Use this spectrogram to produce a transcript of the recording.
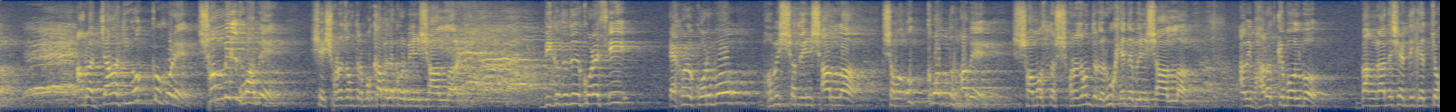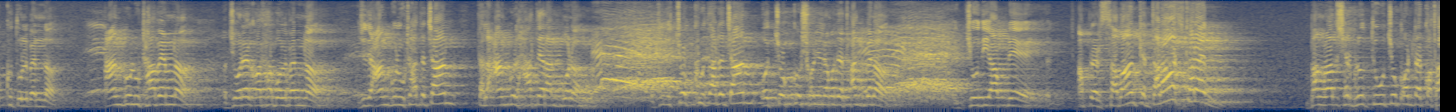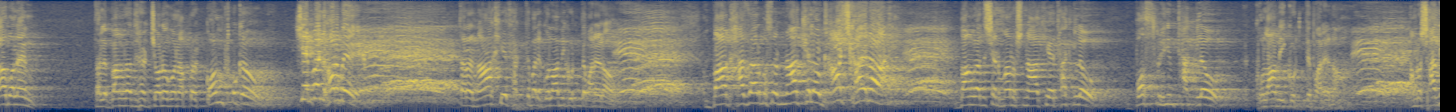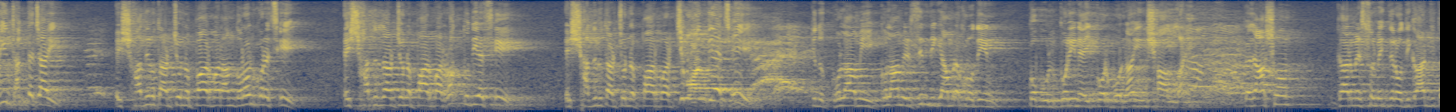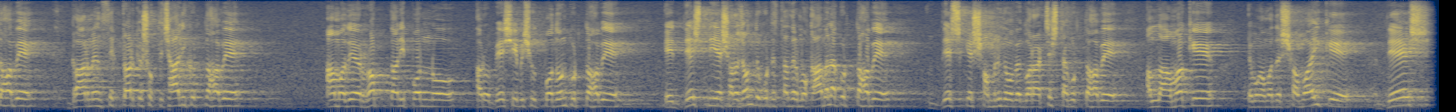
আমরা জাতি ঐক্য করে, সম্মিলিতভাবে সেই ষড়যন্ত্র মোকাবেলা করবে ইনশাআল্লাহ। বিগত দিনে করেছি, এখনও করব, ভবিষ্যতে ইনশাআল্লাহ সব ঐক্যবদ্ধভাবে সমস্ত ষড়যন্ত্রকে রুখে দেবে ইনশাআল্লাহ। আমি ভারতকে বলব, বাংলাদেশের দিকে চক্ষু তুলবেন না। আঙ্গুল উঠাবেন না, জোরে কথা বলবেন না। যদি আঙ্গুল উঠাতে চান, তাহলে আঙ্গুল হাতে রাখব না। যদি চক্ষু তাতে চান, ওই চক্ষু শরীরের মধ্যে থাকবে না। যদি আপনি আপনার সাবানকে দারাজ করেন, বাংলাদেশের বিরুদ্ধে উঁচু কণ্ঠে কথা বলেন, তাহলে বাংলাদেশের জনগণ আপনার কণ্ঠকেও চেপে ধরবে। তারা না খেয়ে থাকতে পারে, গোলামি করতে পারে না। বাঘ হাজার বছর না খেলেও ঘাস খায় না। বাংলাদেশের মানুষ না খেয়ে থাকলেও, বস্ত্রহীন থাকলেও গোলামি করতে পারে না। আমরা স্বাধীন থাকতে চাই। এই স্বাধীনতার জন্য বারবার আন্দোলন করেছি। এই স্বাধীনতার জন্য বারবার রক্ত দিয়েছি। এই স্বাধীনতার জন্য বারবার জীবন দিয়েছি। কিন্তু গোলামি, গোলামের জিন্দিগি আমরা কোনোদিন কবুল করি নাই, করব না, ইনশাআল্লাহ। কাজে আসুন গার্মেন্টস শ্রমিকদের অধিকার দিতে হবে। গার্মেন্টস সেক্টরকে শক্তিশালী করতে হবে। আমাদের রপ্তানি পণ্য আরও বেশি বেশি উৎপাদন করতে হবে। এই দেশ নিয়ে ষড়যন্ত্র করতে তাদের মোকাবেলা করতে হবে। দেশকে সমৃদ্ধভাবে গড়ার চেষ্টা করতে হবে। আল্লাহ আমাকে এবং আমাদের সবাইকে দেশ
